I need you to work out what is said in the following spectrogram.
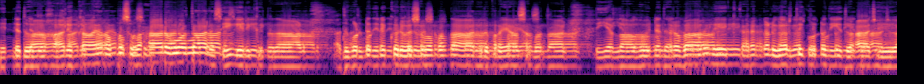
നിന്റെ ദ്വാഹാലുക്കായ റബ്ബ് സ്വീകരിക്കുന്നതാണ്. അതുകൊണ്ട് നിനക്കൊരു വിഷമം വന്നാൽ ഒരു പ്രയാസം വന്നാൽ നീ അള്ളാഹുവിന്റെ ദർബാറിലേക്ക് കരങ്ങൾ ഉയർത്തിക്കൊണ്ട് നീ ദുആ ചെയ്യുക.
